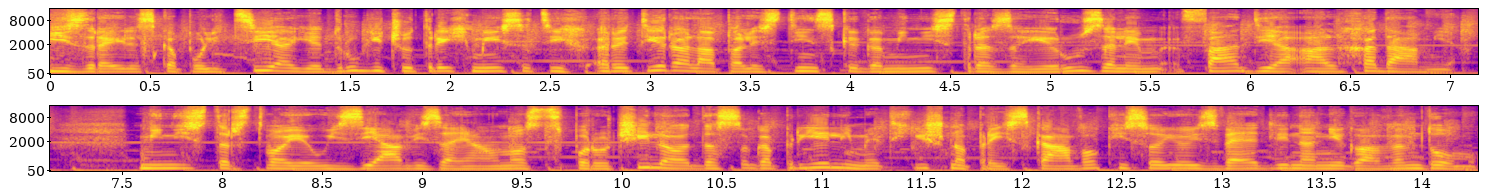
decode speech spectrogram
Izraelska policija je drugič v treh mesecih aretirala palestinskega ministra za Jeruzalem Fadija al-Hadamija. Ministrstvo je v izjavi za javnost sporočilo, da so ga prijeli med hišno preiskavo, ki so jo izvedli na njegovem domu.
